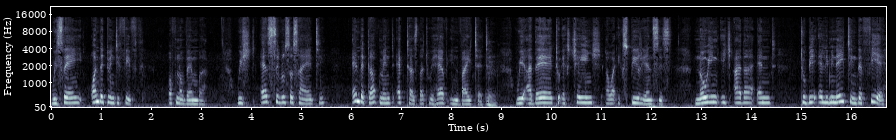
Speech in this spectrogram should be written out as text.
we say on the 25th of November, which as civil society and the government actors that we have invited, mm. we are there to exchange our experiences, knowing each other and to be eliminating the fear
